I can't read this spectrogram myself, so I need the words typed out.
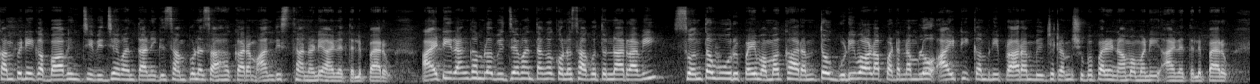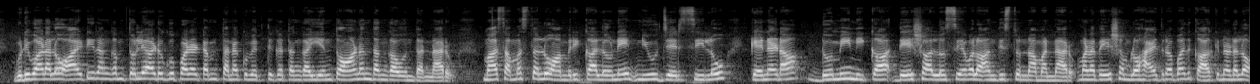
కంపెనీగా భావించి విజయవంతానికి సంపూర్ణ సహకారం అందిస్తానని ఆయన తెలిపారు. ఐటీ రంగంలో విజయవంతంగా కొనసాగుతున్న రవి సొంత ఊరుపై మమకారంతో గుడివాడ పట్టణంలో ఐటీ కంపెనీ ప్రారంభించడం శుభపరిణామమని ఆయన తెలిపారు. గుడివాడలో ఐటీ రంగం తొలి అడుగు పడటం తనకు వ్యక్తిగతంగా ఎంతో ఆనందంగా ఉందన్నారు. మా సంస్థలు అమెరికాలోనే న్యూ జెర్సీలో కెనడా డొమినికా దేశాల్లో సేవలు అందిస్తున్నామన్నారు. మన దేశంలో హైదరాబాద్ కాకినాడలో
